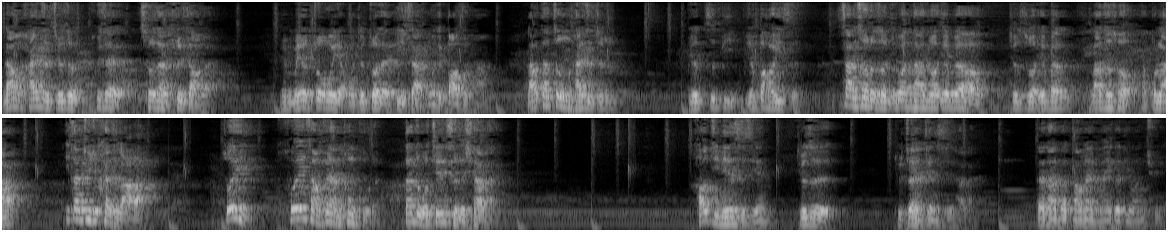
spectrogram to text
然后孩子就是会在车上睡着了，因为没有座位啊，我就坐在地上，我就抱着他，然后他这种孩子就是比较自闭，比较不好意思，上车的时候你问他说要不要，就是说要不要拉车后，他不拉，一上去就开始拉了，所以非常非常痛苦的。但是我坚持了下来，好几年时间，就是就这样坚持下来，带他到岛内每一个地方去。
